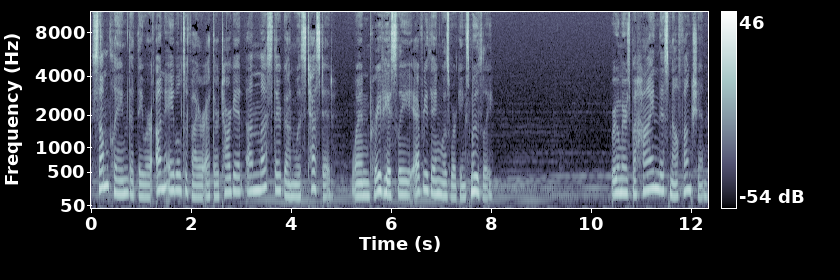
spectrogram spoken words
Some claimed that they were unable to fire at their target unless their gun was tested, when previously everything was working smoothly. Rumors behind this malfunction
